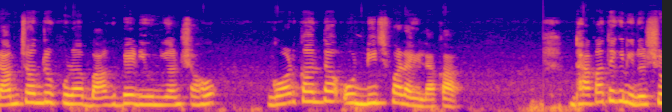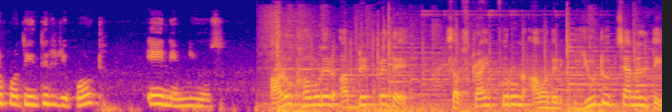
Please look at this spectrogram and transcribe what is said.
রামচন্দ্রপুরা, বাগবেড় ইউনিয়ন সহ গড়কান্দা ও নিজপাড়া এলাকা। ঢাকা থেকে নিজস্ব প্রতিনিধির রিপোর্ট এএনএম নিউজ। আরও খবরের আপডেট পেতে সাবস্ক্রাইব করুন আমাদের ইউটিউব চ্যানেলটি।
